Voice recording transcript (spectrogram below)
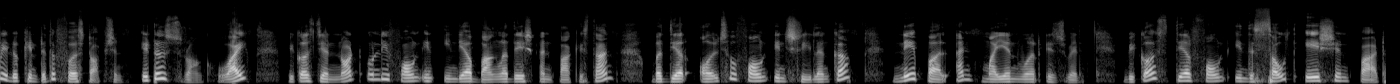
we look into the first option, it is wrong. Why? Because they are not only found in India, Bangladesh and Pakistan, but they are also found in Sri Lanka, Nepal and Myanmar as well. Because they are found in the South Asian part,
